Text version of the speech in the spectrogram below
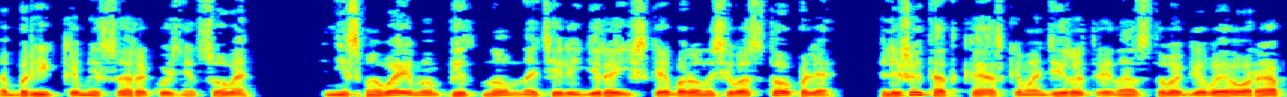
бриг-комиссара Кузнецова, несмываемым пятном на теле героической обороны Севастополя лежит отказ командира 13-го ГВ ОРАП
